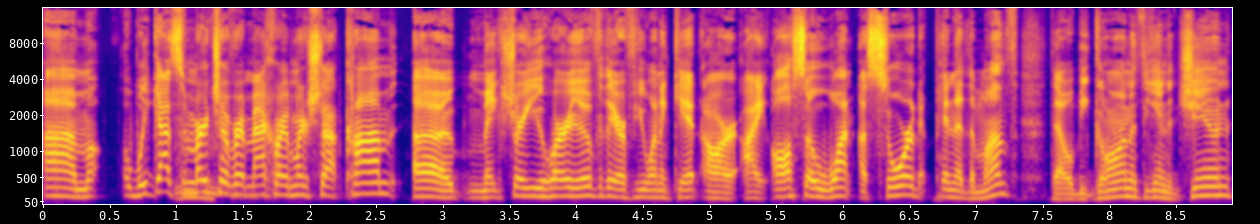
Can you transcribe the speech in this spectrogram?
Um, we got some merch over at McElroyMerch.com. Uh, make sure you hurry over there if you want to get our I also want a sword pin of the month. That will be gone at the end of June.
